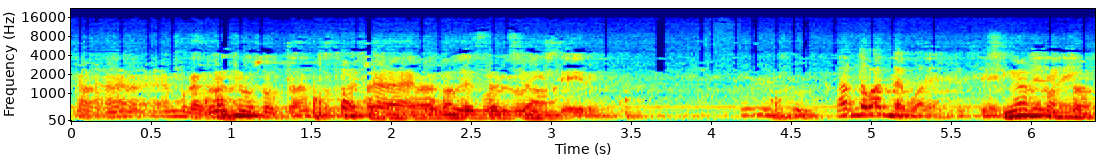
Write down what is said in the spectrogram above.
No, eh, avvocato, un attimo soltanto, faccia la conversazione. La domanda qual è? Signor Conto,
